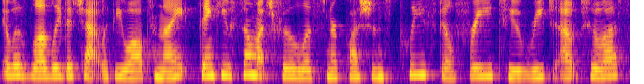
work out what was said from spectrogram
It was lovely to chat with you all tonight. Thank you so much for the listener questions. Please feel free to reach out to us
